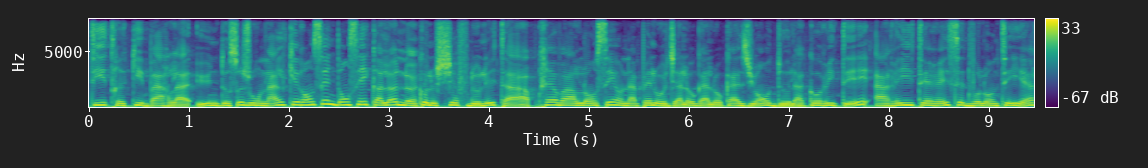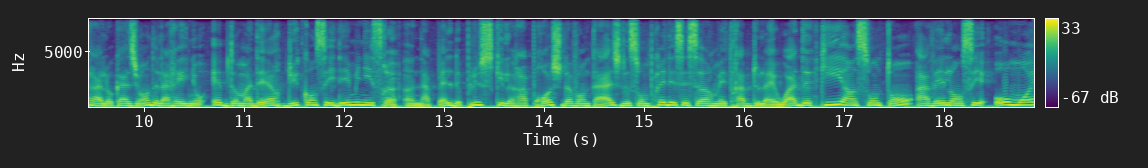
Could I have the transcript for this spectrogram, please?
titre qui barre la une de ce journal qui renseigne dans ses colonnes que le chef de l'État, après avoir lancé un appel au dialogue à l'occasion de la Corité, a réitéré cette volonté hier à l'occasion de la réunion hebdomadaire du Conseil des ministres. Un appel de plus qui le rapproche davantage de son prédécesseur Maître Abdoulaye Wade qui, en son temps, avait lancé au moins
